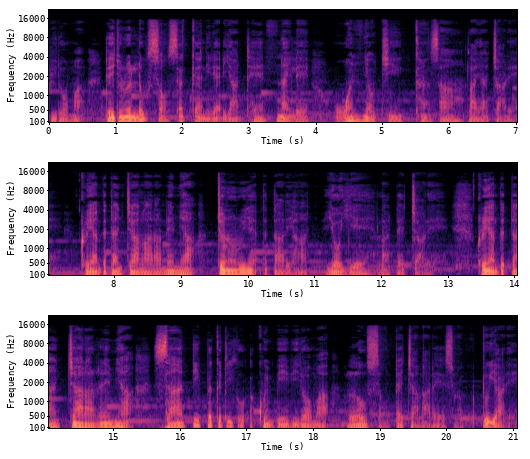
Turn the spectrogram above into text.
ပြီးတော့မှဒီကျွန်တော်လှုပ်ဆောင်ဆက်ကပ်နေတဲ့အရာထဲ၌လဲဝမ်းမြောက်ခြင်းခံစားလာရကြတယ် ခရိယန်တတန်ကြာလာတာနဲ့မျှကျွန်တော်တို့ရဲ့အသက်တာတွေဟာရော့ရဲလာတတ်ကြတယ်ခရိယန်တတန်ကြာလာတဲ့မျှဇာတိပကတိကိုအခွင့်ပေးပြီးတော့မှလှုပ်ဆောင်တက်ကြလာတယ်ဆိုတော့တွေ့ရတယ်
